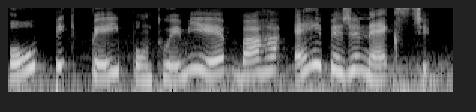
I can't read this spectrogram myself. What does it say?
ou picpay.me barra rpgnext.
